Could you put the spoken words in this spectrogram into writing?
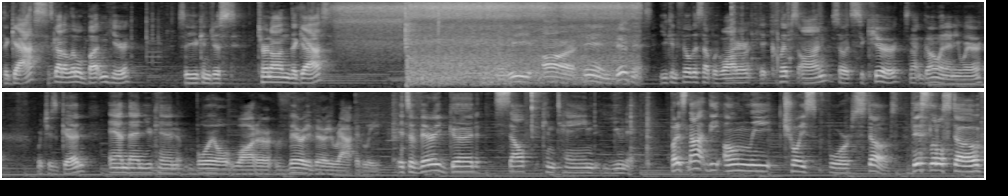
the gas. It's got a little button here So you can just turn on the gas. And we are in business. You can fill this up with water. It clips on, so it's secure. It's not going anywhere, which is good. And then you can boil water very, very rapidly. It's a very good self-contained unit. But it's not the only choice for stoves. This little stove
